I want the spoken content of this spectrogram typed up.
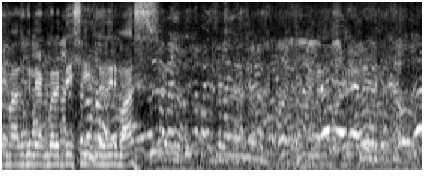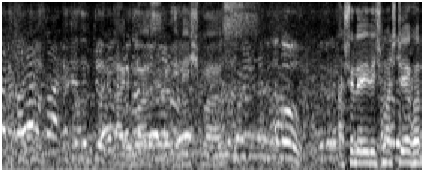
এই মাছগুলি একবারে দেশি নদীর মাছ। আর মাছ, ইলিশ মাছ। আসলে ইলিশ মাছটি এখন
